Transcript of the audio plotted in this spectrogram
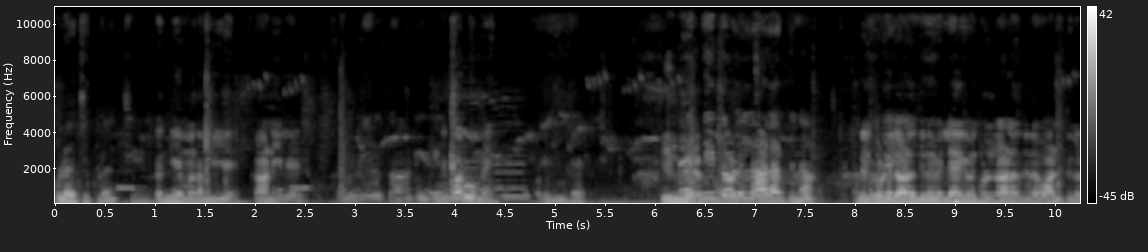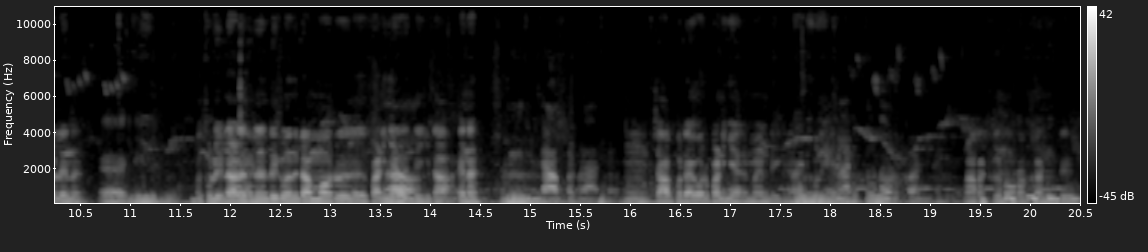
குழச்சு குழச்சு. எங்கேயம்மா தம்பியே? காணியிலே. இது பருவமே? இல்லை. தொழிலாளர் இது தொழிலாளர் தினம் எல்லாருக்குமே தொழிலாளர் தின வாழ்த்துக்கள் என்ன இப்போ தொழிலாளர் தினத்துக்கு வந்துட்டு அம்மா ஒரு பணியாரம் வந்தீங்கடா என்ன சாப்பிட்றாங்க ம் சாப்பிட்றாங்க ஒரு பணியாரம் நடத்துன்னு ஒரு கண்டு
